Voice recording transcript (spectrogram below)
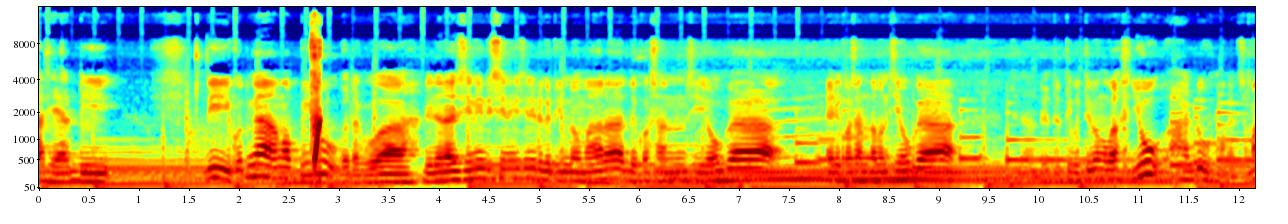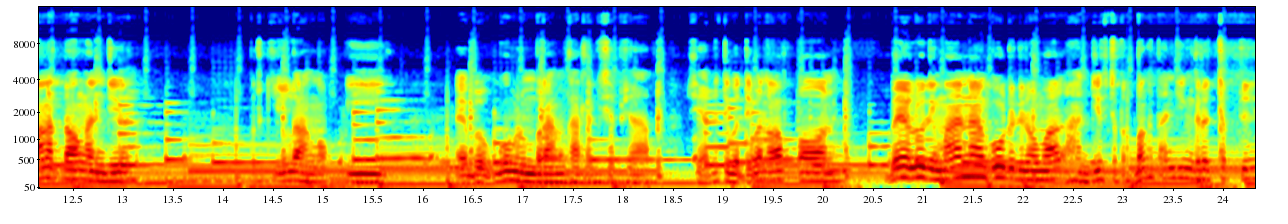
lah si Herdi. Di ikut nggak? Ngopi yuk kata gue di daerah sini di sini sini deket Indomaret di kosan si Yoga eh di kosan teman si yoga. Tiba-tiba ngebahas yuk aduh makin semangat dong anjir. Pergilah ngopi. Eh gue belum berangkat lagi siap-siap. Si tiba-tiba nelfon Be lu di mana? Gue udah di nomor anjir cepet banget anjing gercep deh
